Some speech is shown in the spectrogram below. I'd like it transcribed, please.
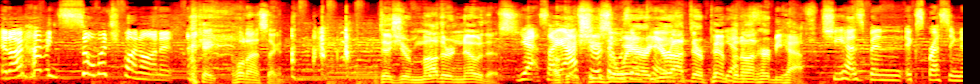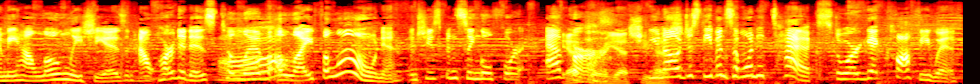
And I'm having so much fun on it. Okay, hold on a second. Does your mother know this? Yes, I okay, asked her she's if it was aware okay. you're out there pimping Yes. on her behalf. She has been expressing to me how lonely she is and how hard it is to live a life alone. And she's been single forever. Ever, yes, she You has. know, just even someone to text or get coffee with.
